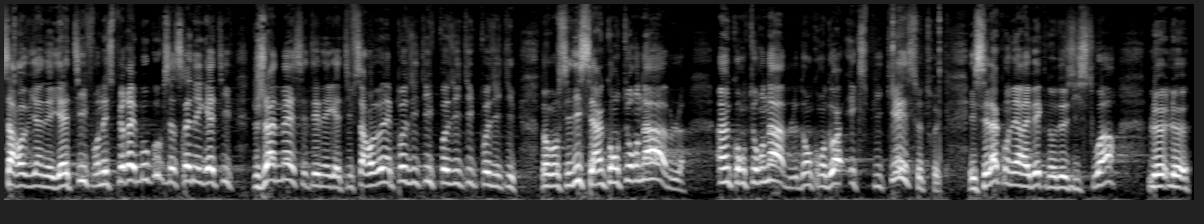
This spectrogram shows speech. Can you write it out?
ça revient négatif. On espérait beaucoup que ça serait négatif. Jamais c'était négatif. Ça revenait positif, positif, positif. Donc on s'est dit, c'est incontournable, incontournable. Donc on doit expliquer ce truc. Et c'est là qu'on est arrivé avec nos deux histoires, le, le,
